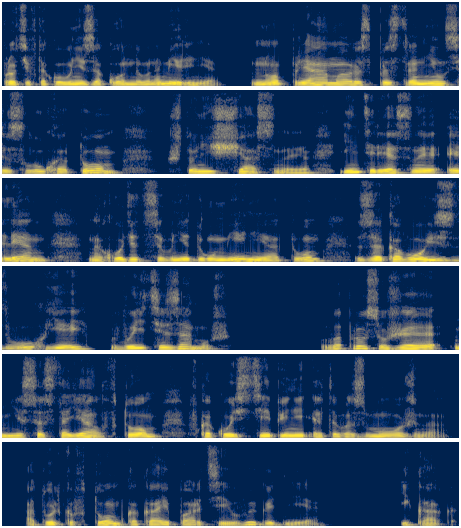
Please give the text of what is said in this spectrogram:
против такого незаконного намерения. Но прямо распространился слух о том, что несчастная, интересная Элен находится в недоумении о том, за кого из двух ей выйти замуж. Вопрос уже не состоял в том, в какой степени это возможно, а только в том, какая партия выгоднее и как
